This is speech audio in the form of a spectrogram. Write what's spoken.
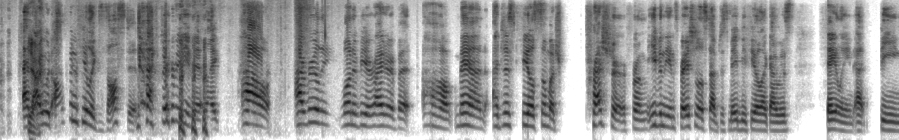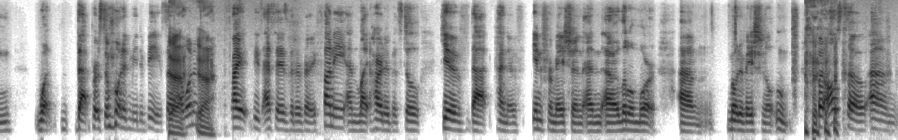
and Yeah. i would often feel exhausted after reading it like wow i really want to be a writer but oh man i just feel so much pressure from even the inspirational stuff just made me feel like i was failing at being what that person wanted me to be. So yeah, i want to yeah, write these essays that are very funny and lighthearted, but still give that kind of information and a little more um, motivational oomph. But also, um,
